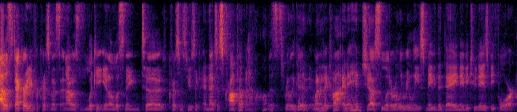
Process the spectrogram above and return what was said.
I was decorating for Christmas, and I was looking, you know, listening to Christmas music, and that just cropped up, and I thought, oh, this is really good. When did it come out? And it had just literally released, maybe the day, maybe two days before.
